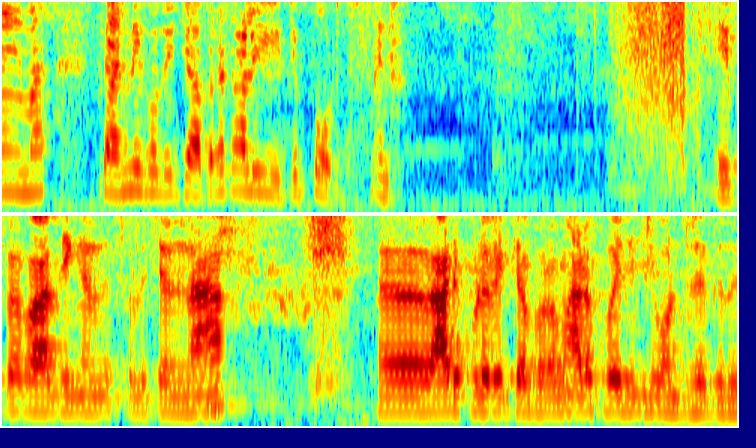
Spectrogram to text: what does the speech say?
நம்ம தண்ணி கொதிச்ச அப்புறம் கழுவி விட்டு போடுவோம் என்ன? இப்போ பார்த்தீங்கன்னு சொல்லி சொன்னால் அடுப்பில் வைக்க போகிறோம் அடுப்பு எரிஞ்சு கொண்டு இருக்குது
